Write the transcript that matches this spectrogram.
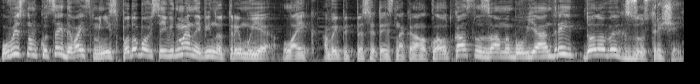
У висновку цей девайс мені сподобався і від мене він отримує лайк. А ви підписуйтесь на канал Cloud Castle. З вами був я, Андрій. До нових зустрічей.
